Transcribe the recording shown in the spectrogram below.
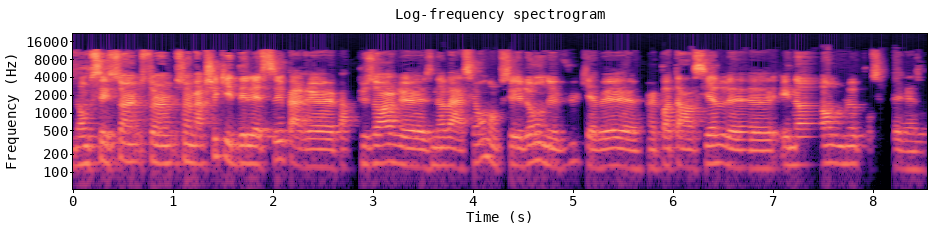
Donc, c'est un, un, un, marché qui est délaissé par, euh, par plusieurs euh, innovations. Donc, c'est là on a vu qu'il y avait euh, un potentiel énorme là, pour ces raisons.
